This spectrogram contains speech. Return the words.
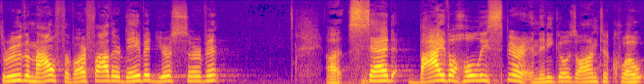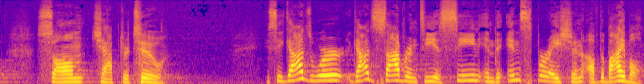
Through the mouth of our father David, your servant, uh, said by the Holy Spirit. And then he goes on to quote Psalm chapter 2. You see, God's word, God's sovereignty is seen in the inspiration of the Bible.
